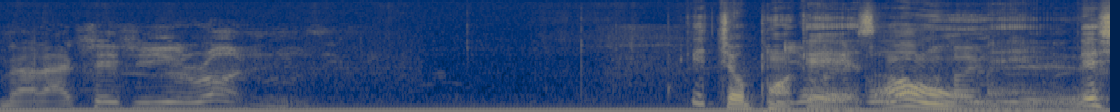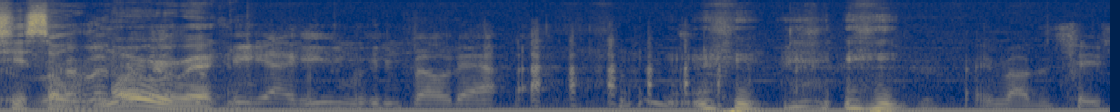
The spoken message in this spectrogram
Nah, nah, I chase you, you run. Get your punk You ass gonna on, up man. This shit so Look, look, nerve look, wracking. Yeah, he, he fell down. I'm about to chase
